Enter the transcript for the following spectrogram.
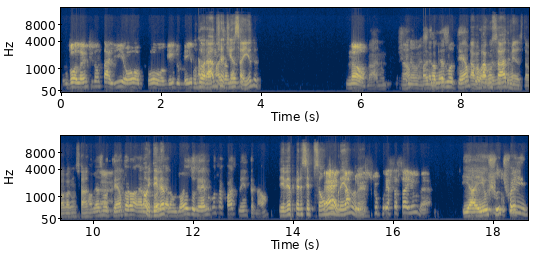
o volante não está ali, ou, ou alguém do meio. O tá Dourado já tinha saído? Não. não. Não. mas ao mesmo tempo. Tava bagunçado mesmo, tempo, tava bagunçado. Ao mesmo é. tempo, eram, eram, não, dois, a... eram dois do Grêmio contra quatro do Inter, não? Teve a percepção é, do Breno, tá, né? Por isso que o Cuesta saiu, né? E aí o chute foi.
